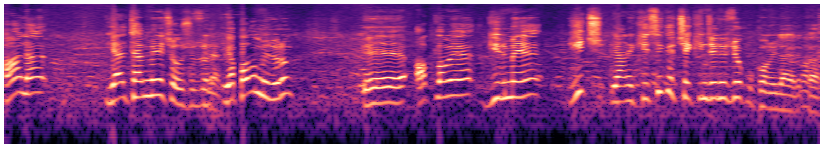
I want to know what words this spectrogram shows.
Hala yeltenmeye çalışıyorsun. Yapalım mı diyorum. Ee, atlamaya, girmeye hiç yani kesinlikle çekinceniz yok bu konuyla alakalı.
